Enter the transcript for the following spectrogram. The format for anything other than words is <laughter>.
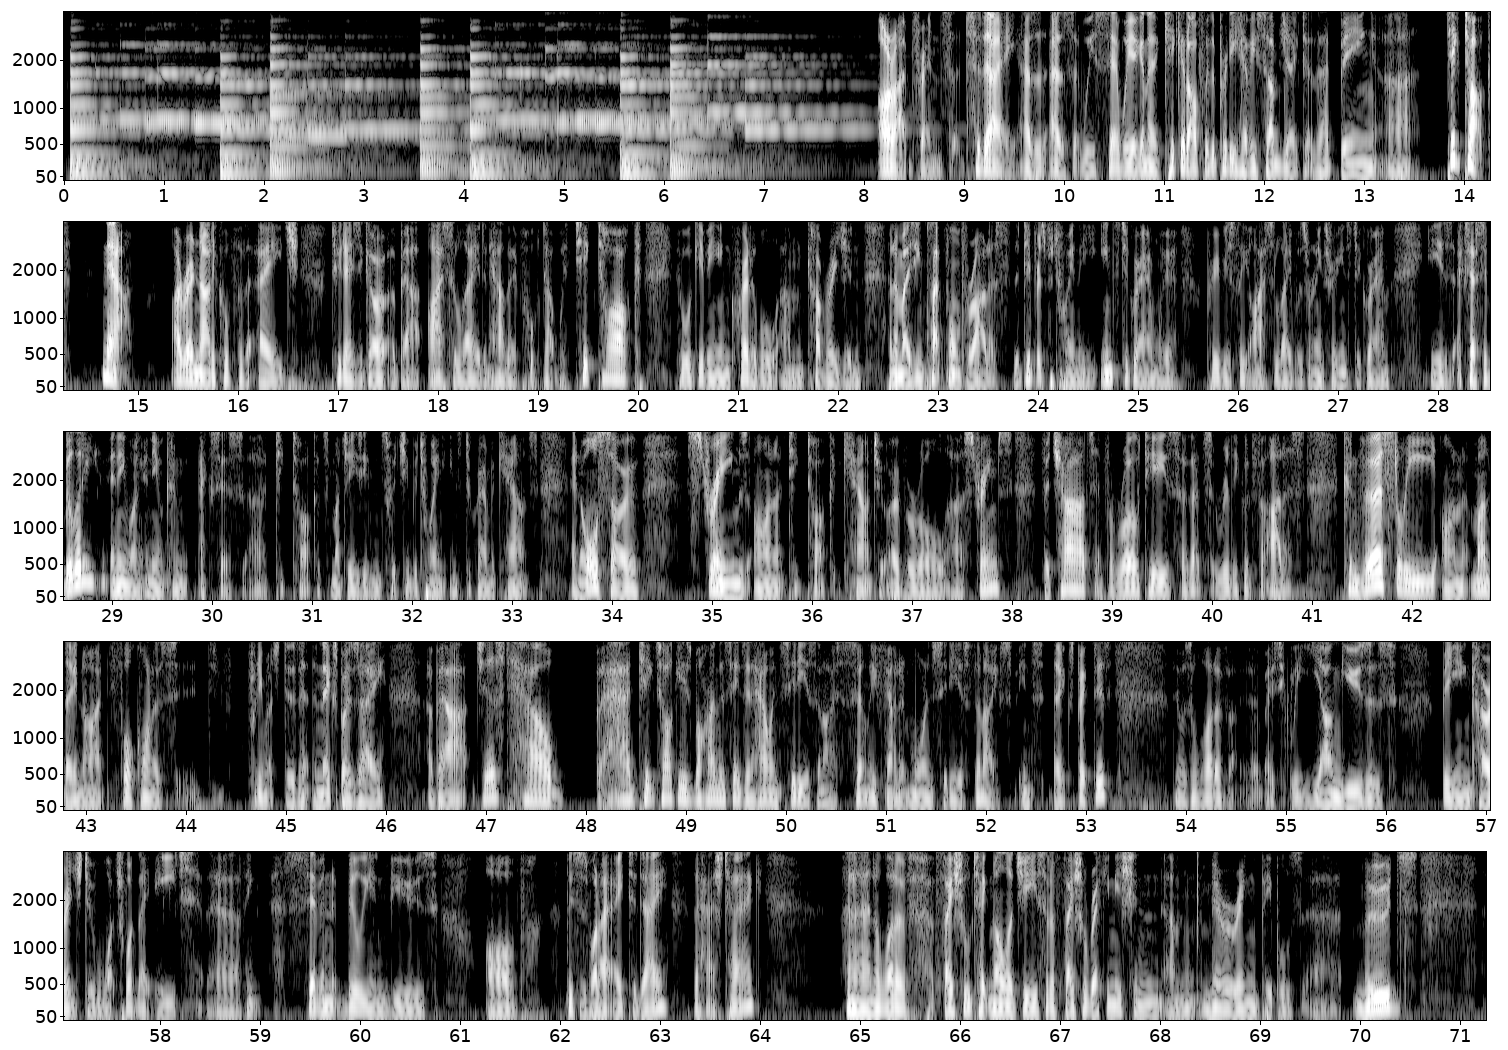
All right, friends. Today, as as we said, we are going to kick it off with a pretty heavy subject, that being uh, TikTok. Now, I read an article for The Age two days ago about Isol-Aid and how they've hooked up with TikTok, who are giving incredible um, coverage and an amazing platform for artists. The difference between the Instagram, where previously Isol-Aid was running through Instagram, is accessibility. Anyone, anyone can access uh, TikTok. It's much easier than switching between Instagram accounts. And also, streams on TikTok count to overall uh, streams for charts and for royalties, so that's really good for artists. Conversely, on Monday night, Four Corners pretty much did an expose about just how bad TikTok is behind the scenes and how insidious. And I certainly found it more insidious than I ex- expected. There was a lot of uh, basically young users being encouraged to watch what they eat. Uh, I think 7 billion views of This is what I ate today, the hashtag. And a lot of facial technology, sort of facial recognition, um, mirroring people's uh, moods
